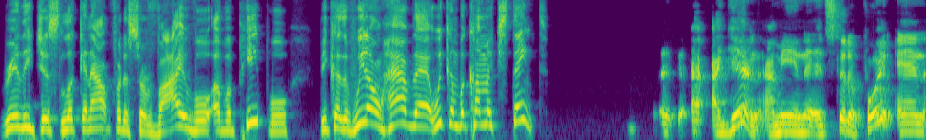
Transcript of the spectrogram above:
really just looking out for the survival of a people because if we don't have that, we can become extinct. Again, I mean, it's to the point, and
